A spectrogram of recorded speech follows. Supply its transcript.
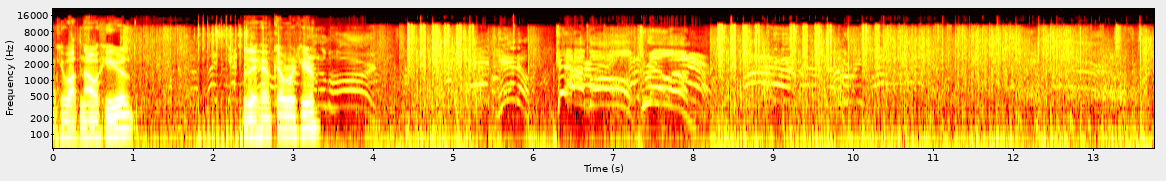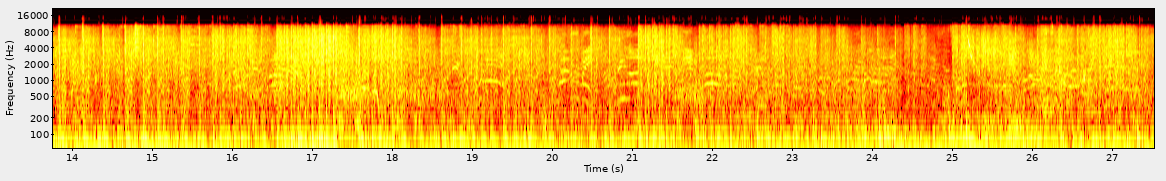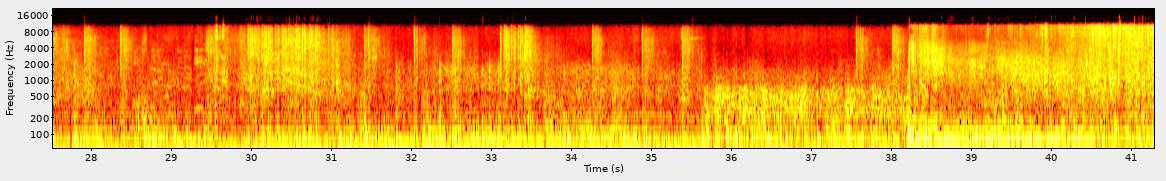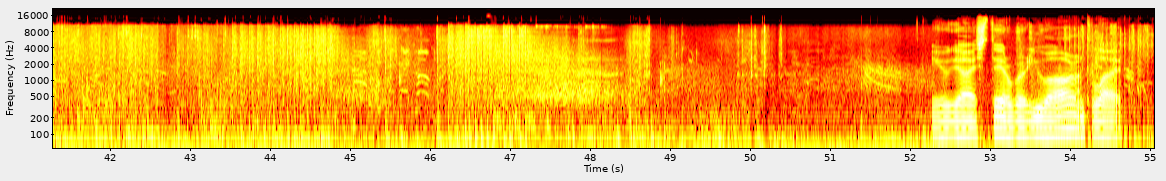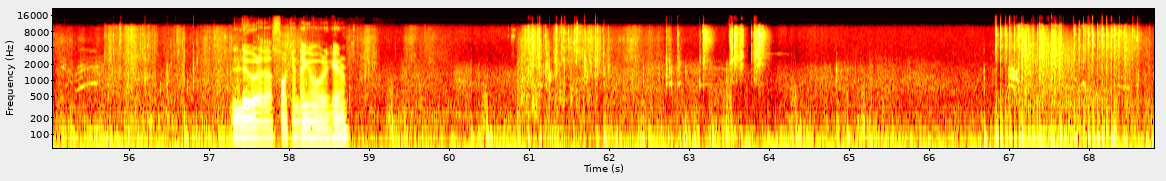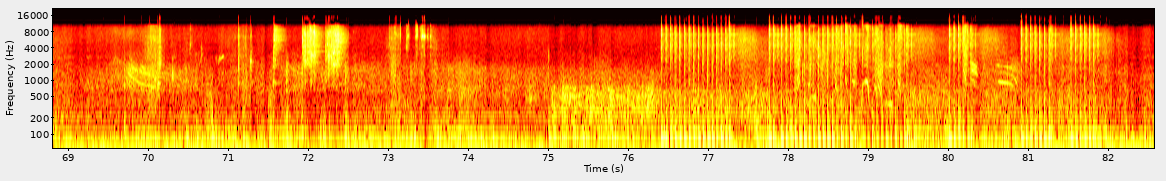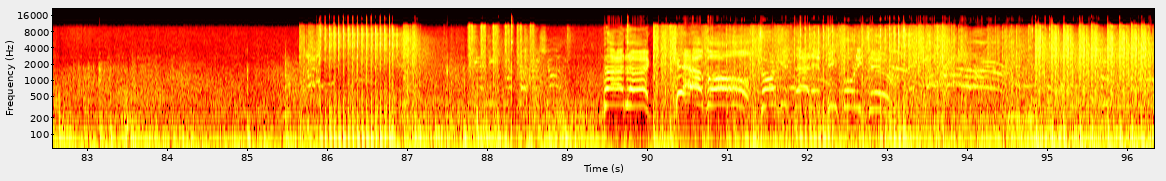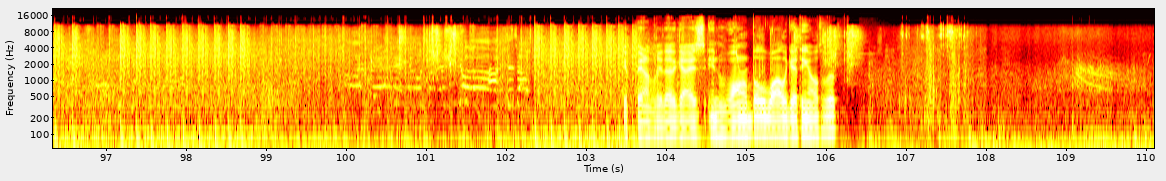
Okay, what now here? Do they have cover here? Hit 'em hard! Hit him! Campbell! Drill 'em! You guys stay where you are until I lure that fucking thing over here. Panic! Campbell! Target that MG-42! Apparently that guy is invulnerable while getting out of it.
